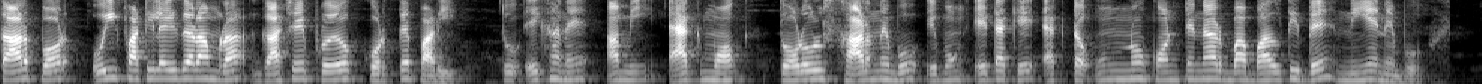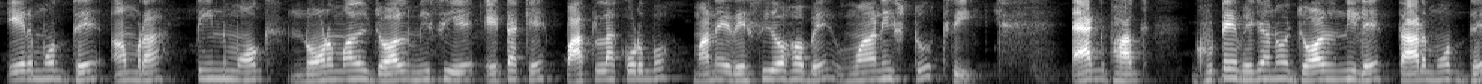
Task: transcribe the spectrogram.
তারপর ওই ফার্টিলাইজার আমরা গাছে প্রয়োগ করতে পারি। তো এখানে আমি এক মগ তরল সার নেব এবং এটাকে একটা অন্য কন্টেনার বা বালতিতে নিয়ে নেব। এর মধ্যে আমরা তিন মগ নর্মাল জল মিশিয়ে এটাকে পাতলা করব মানে রেশিও হবে ওয়ান ইস টু থ্রি এক ভাগ ঘুঁটে ভেজানো জল নিলে তার মধ্যে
